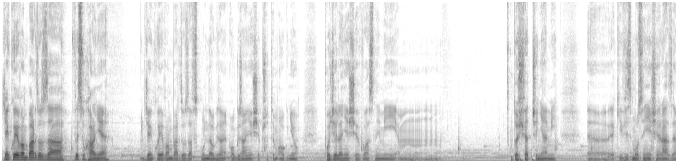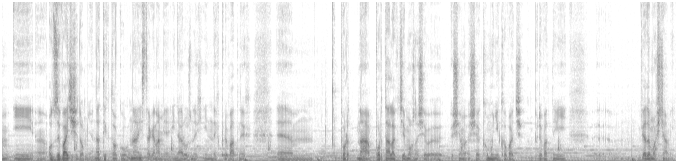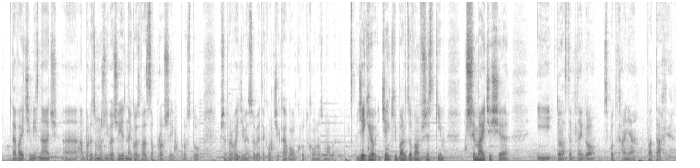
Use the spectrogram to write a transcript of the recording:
Dziękuję Wam bardzo za wysłuchanie. Dziękuję Wam bardzo za wspólne ogrza- ogrzanie się przy tym ogniu, podzielenie się własnymi mm, doświadczeniami, e, jak i wzmocnienie się razem i e, odzywajcie się do mnie na TikToku, na Instagramie i na różnych innych prywatnych port- na portalach, gdzie można się, e, się, się komunikować prywatnymi em, wiadomościami. Dawajcie mi znać, e, a bardzo możliwe, że jednego z Was zaproszę i po prostu przeprowadzimy sobie taką ciekawą, krótką rozmowę. Dzięki, dzięki bardzo Wam wszystkim, trzymajcie się i do następnego spotkania w Atachy.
